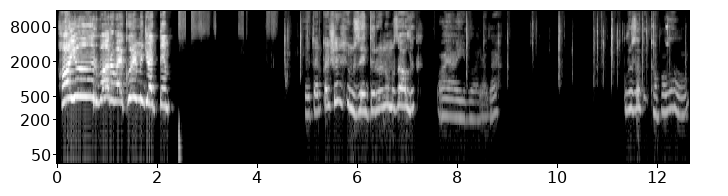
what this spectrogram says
Hayır bu arabayı koymayacaktım. Evet arkadaşlar şimdi zenturonumuzu aldık. Bayağı iyi bu arada. Burası zaten kapalı alan.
